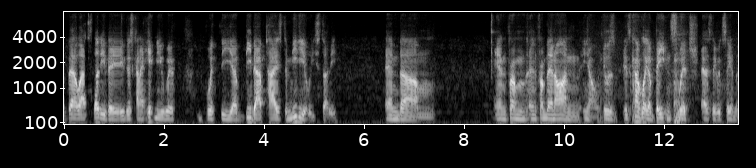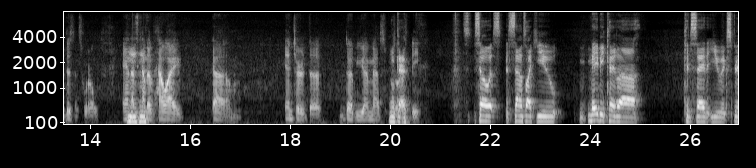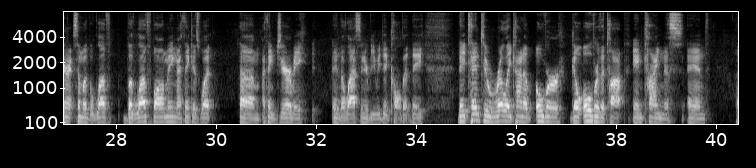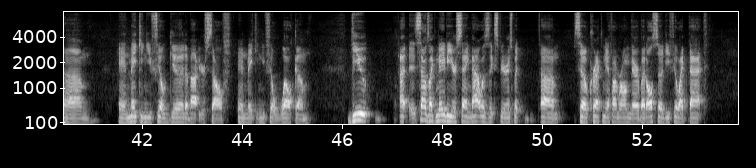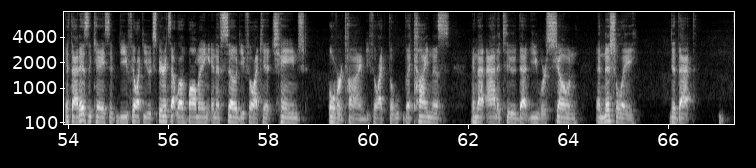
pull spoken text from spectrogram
that last study, they just kind of hit me with with the uh, be baptized immediately study, and um, and from and from then on, you know, it was it's kind of like a bait and switch, as they would say in the business world, and that's mm-hmm. kind of how I um, entered the WMS. So okay. So it's it sounds like you maybe could uh, could say that you experienced some of the love the love bombing. I think is what um, I think Jeremy in the last interview we did called it. They they tend to really kind of over go over the top in kindness and um, and making you feel good about yourself and making you feel welcome. Do you? It sounds like maybe you're saying that was the experience, but um, so correct me if I'm wrong there. But also, do you feel like that? If that is the case, do you feel like you experienced that love bombing? And if so, do you feel like it changed over time? Do you feel like the the kindness and that attitude that you were shown initially, did that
